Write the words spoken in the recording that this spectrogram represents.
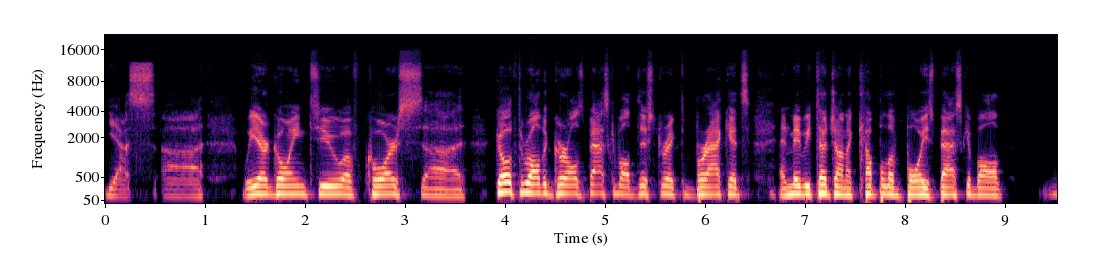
Yes. Uh, we are going to, of course, uh, go through all the girls basketball district brackets and maybe touch on a couple of boys basketball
